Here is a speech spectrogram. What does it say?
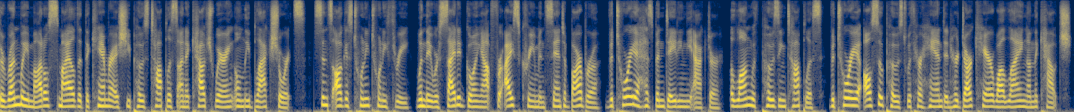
The runway model smiled at the camera as she posed topless on a couch wearing only black shorts. Since August 2023, when they were sighted going out for ice cream in Santa Barbara, Vittoria has been dating the actor. Along with posing topless, Vittoria also posed with her hand in her dark hair while lying on the couch.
